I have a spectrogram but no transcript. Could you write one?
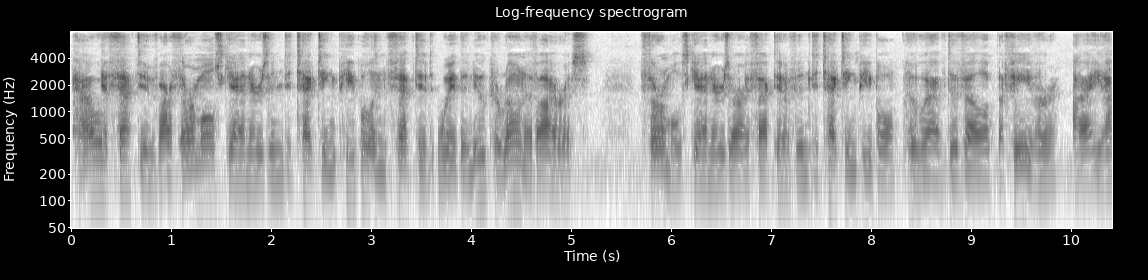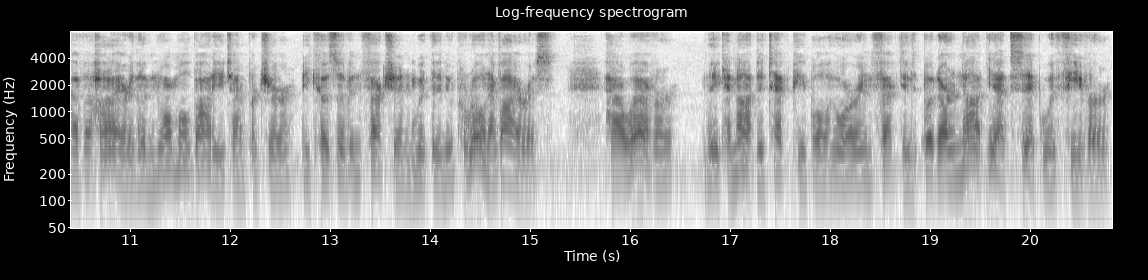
How effective are thermal scanners in detecting people infected with the new coronavirus? Thermal scanners are effective in detecting people who have developed a fever, i.e., have a higher than normal body temperature because of infection with the new coronavirus. However, they cannot detect people who are infected but are not yet sick with fever.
